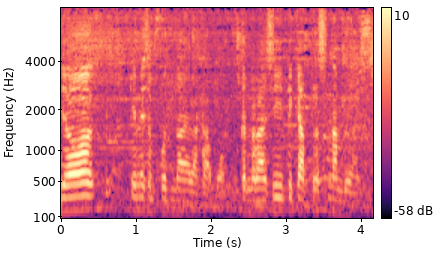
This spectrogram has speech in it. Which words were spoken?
yo kini sebut lah lah kamu. Generasi 3 plus 16.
